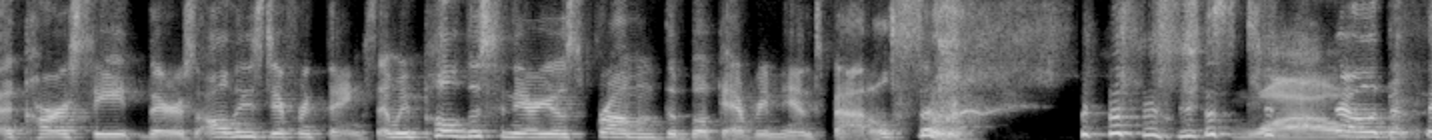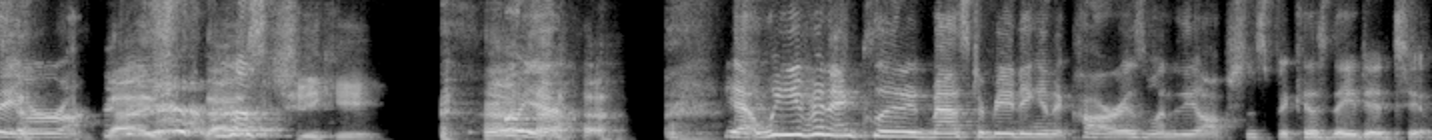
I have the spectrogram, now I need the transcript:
a car seat, there's all these different things. And we pulled the scenarios from the book Every Man's Battle. So just wow. know that they were wrong. Guys, that's cheeky. Oh, yeah. Yeah, we even included masturbating in a car as one of the options because they did too.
